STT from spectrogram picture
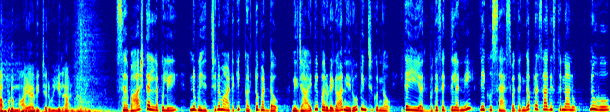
అప్పుడు మాయావి చెరువు ఇలా అంటుంది. శభాష్ తెల్లపులి నువ్వు ఇచ్చిన మాటకి కట్టుబడ్డావు. నిజాయితీపరుడిగా నిరూపించుకున్నావు. ఇక ఈ అద్భుత శక్తులన్నీ నీకు శాశ్వతంగా ప్రసాదిస్తున్నాను. నువ్వు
